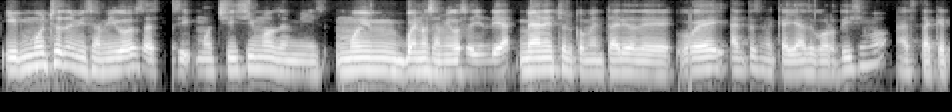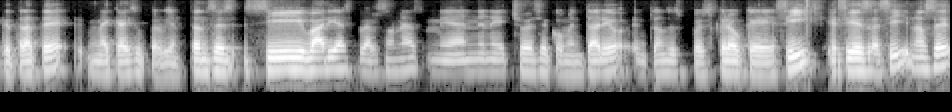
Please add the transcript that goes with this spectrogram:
Y muchos de mis amigos, así, muchísimos de mis muy buenos amigos hoy en día, me han hecho el comentario de, güey, antes me caías gordísimo, hasta que te traté, me caí súper bien. Entonces, sí, varias personas me han hecho ese comentario, entonces, pues creo que sí, que sí es así, no sé,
